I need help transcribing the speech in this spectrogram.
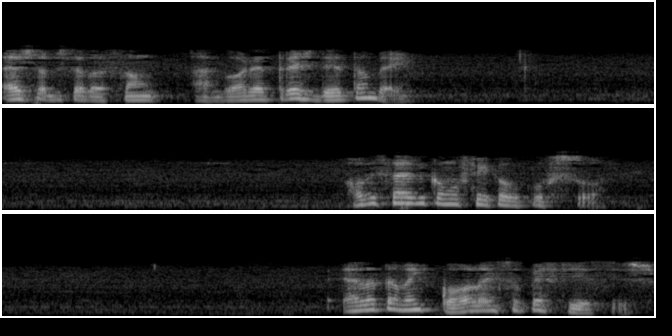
Esta observação agora é 3D também. Observe como fica o cursor. Ela também cola em superfícies.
